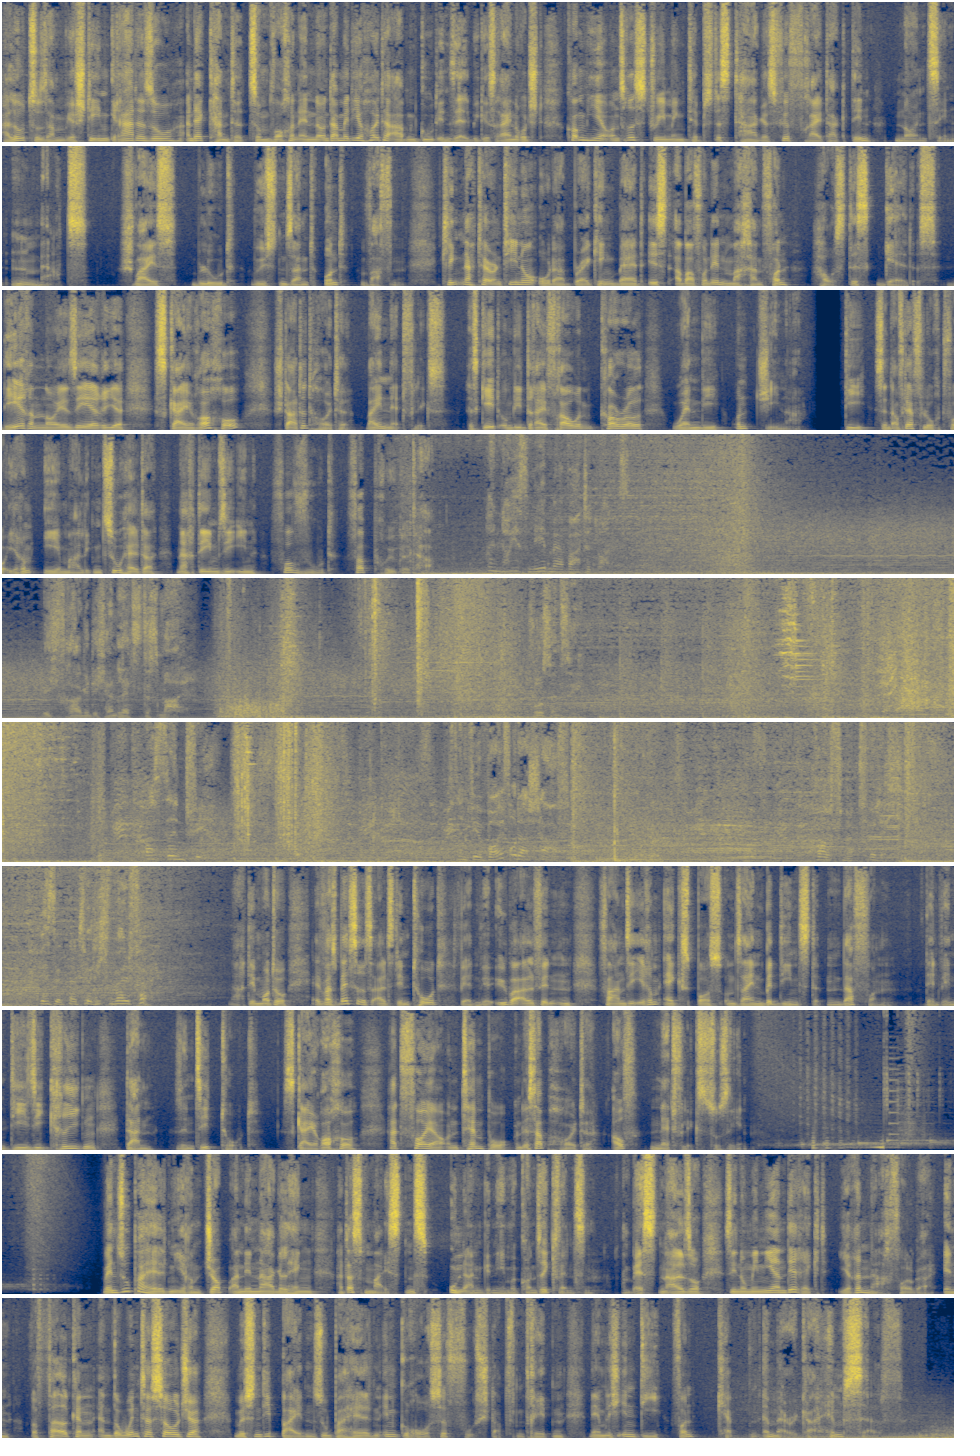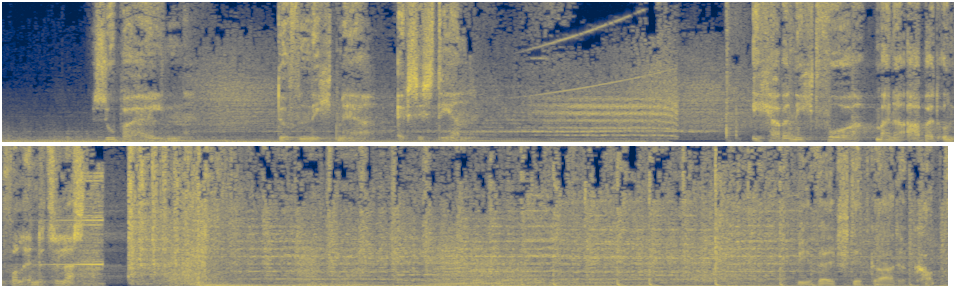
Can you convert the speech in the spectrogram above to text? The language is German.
Hallo zusammen, wir stehen gerade so an der Kante zum Wochenende und damit ihr heute Abend gut in selbiges reinrutscht, kommen hier unsere Streaming-Tipps des Tages für Freitag, den 19. März. Schweiß, Blut, Wüstensand und Waffen. Klingt nach Tarantino oder Breaking Bad, ist aber von den Machern von Haus des Geldes. Deren neue Serie Sky Rojo startet heute bei Netflix. Es geht um die drei Frauen Coral, Wendy und Gina. Die sind auf der Flucht vor ihrem ehemaligen Zuhälter, nachdem sie ihn vor Wut verprügelt haben. Ein neues Leben erwartet uns. Ich frage dich ein letztes Mal. Wo sind sie? Was sind wir? Sind wir Wolf oder Schaf? Wolf natürlich. Wir sind natürlich Wölfe. Nach dem Motto, etwas Besseres als den Tod werden wir überall finden, fahren sie ihrem Ex-Boss und seinen Bediensteten davon. Denn wenn die sie kriegen, dann sind sie tot. Sky Rojo hat Feuer und Tempo und ist ab heute auf Netflix zu sehen. Wenn Superhelden ihren Job an den Nagel hängen, hat das meistens unangenehme Konsequenzen. Am besten also, sie nominieren direkt ihre Nachfolger. In The Falcon and the Winter Soldier müssen die beiden Superhelden in große Fußstapfen treten, nämlich in die von Captain America himself. Superhelden dürfen nicht mehr existieren. Ich habe nicht vor, meine Arbeit unvollendet zu lassen. Welt steht gerade Kopf.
